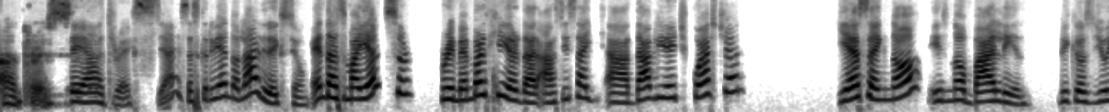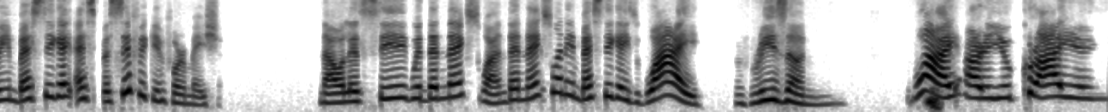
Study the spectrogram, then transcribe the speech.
address? The address, ya, está escribiendo la dirección. And that's my answer. Remember here that as is a, a WH question, yes and no is not valid because you investigate a specific information. Now let's see with the next one. The next one investigates why. Reason. Why are you crying?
